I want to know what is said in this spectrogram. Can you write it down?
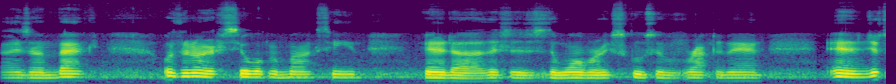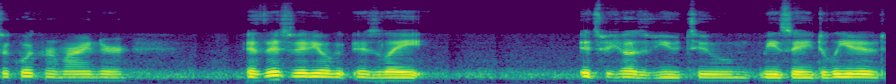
Guys, I'm back with another Steelbook unboxing, and uh, this is the Walmart exclusive Rocketman. And just a quick reminder, if this video is late, it's because of YouTube, because they deleted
